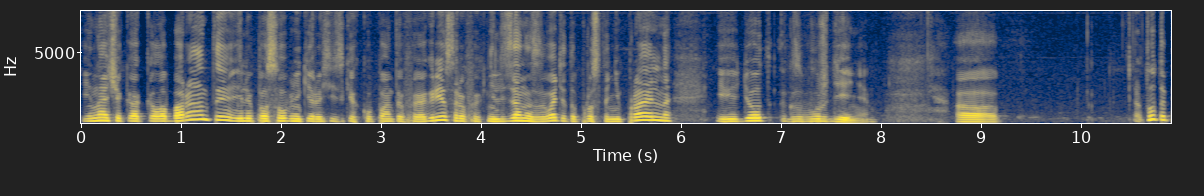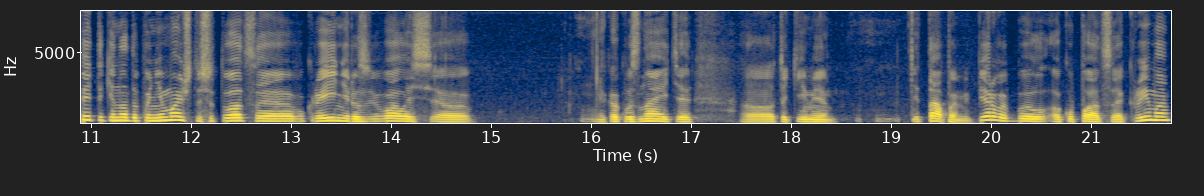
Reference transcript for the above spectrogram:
иначе как коллаборанты или пособники российских оккупантов и агрессоров, их нельзя называть, это просто неправильно и ведет к заблуждениям. А, тут опять-таки надо понимать, что ситуация в Украине развивалась, а, как вы знаете, а, такими этапами. Первый был оккупация Крыма,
